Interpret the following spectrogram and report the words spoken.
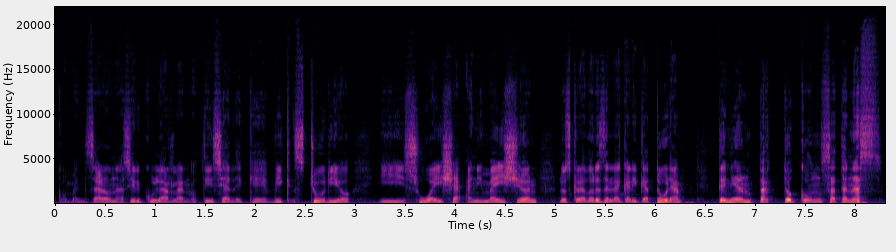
comenzaron a circular la noticia de que Big Studio y Shueisha Animation, los creadores de la caricatura, tenían pacto con Satanás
